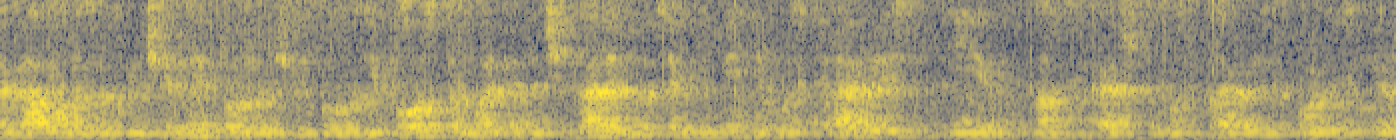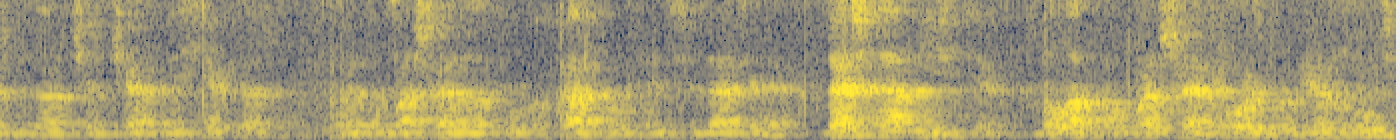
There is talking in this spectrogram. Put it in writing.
договоры заключены, тоже очень было непросто, мы это начинали, но тем не менее мы справились, и надо сказать, что мы справились более успешно даже, чем частный сектор, это большая заслуга каждого председателя. Дачная амнистия. Была большая просьба вернуть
